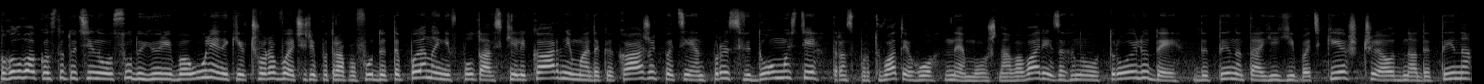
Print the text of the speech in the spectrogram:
Голова Конституційного суду Юрій Баулін, який вчора ввечері потрапив у ДТП, нині в полтавській лікарні. Медики кажуть, пацієнт при свідомості транспортувати його не можна. В аварії загинуло троє людей: дитина та її батьки. Ще одна дитина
